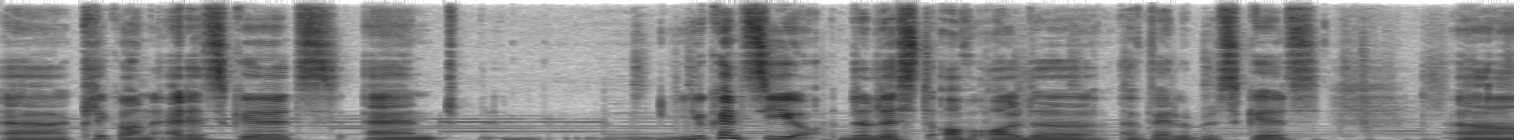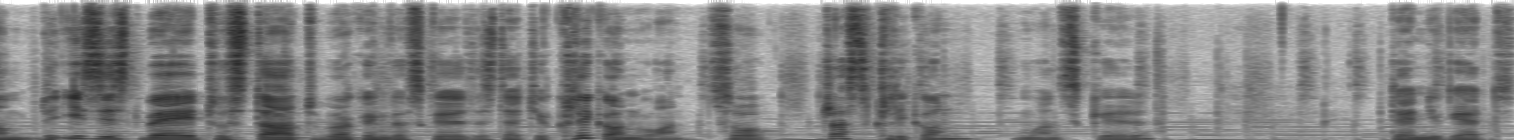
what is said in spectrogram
uh, click on edit skills and you can see the list of all the available skills. Um, the easiest way to start working with skills is that you click on one. So just click on one skill then you get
